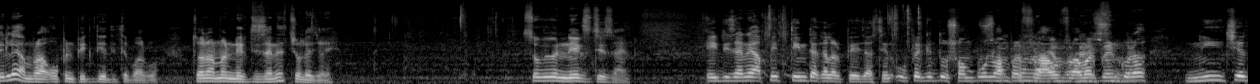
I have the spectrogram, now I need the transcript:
দিলে আমরা ওপেন পিক দিয়ে দিতে পারব। চলো আমরা নেক্সট ডিজাইনে চলে যাই। সো নেক্সট ডিজাইন এই ডিজাইনে আপনি তিনটা কালার পেয়ে যাচ্ছেন। উপরে কিন্তু সম্পূর্ণ আপনার ফ্লাওয়ার ফ্লাওয়ার প্রিন্ট করা। নিচের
